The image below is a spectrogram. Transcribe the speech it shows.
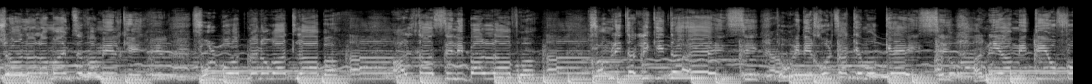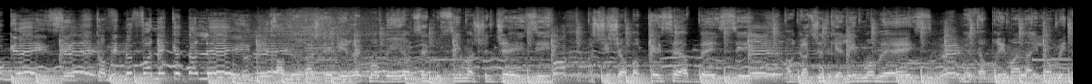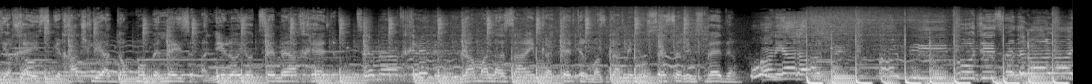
עשן על המים צבע מילקי. פול בוט מנורת לבה אל תעשי לי פלברה. חם לי תדליקי את ה-AC תורידי חולצה כמו קייסי. אני אמיתי ופוגייזי תמיד מפנק את הליידי. חברה שלי נראית כמו ביונסה כוסימה של ג'ייזי. השישה בקייס היה בייסי ארגז של כלים כמו באייס מדברים עליי לא מתייחס. גחל שלי אדום כמו בלייזר. אני לא יוצא מהחדר. כולם על הזין קטטר? מזגן מינוס עשר עם סוודר. אני על האלפים גוג'י סוודר עליי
